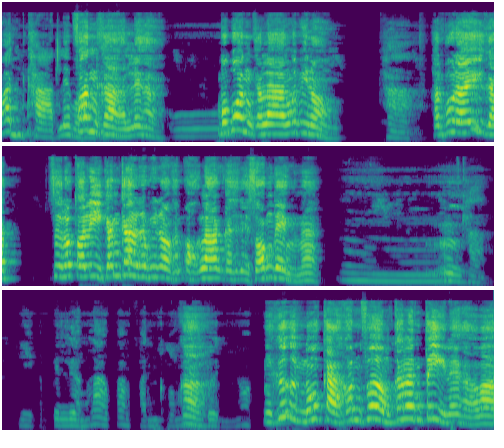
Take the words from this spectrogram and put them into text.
ฟันขาดเลยบ่ฟันขาดเลยค่ะโอ้บ่บ่นกะลางแล้วพี่น้องค่ะคันผู้ใดก็ซื้อลอตเตอรี่กันกันนะพี่น้องคันออกล่างก็สิได้สองเด้งนะอือืมมค่ะนี่ก็เป็นเรื่องราวความฝันของค่ะน้องเปิ้นเนาะนี่คือหนูกล้าคอนเฟิร์มการันตีเลยค่ะว่า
